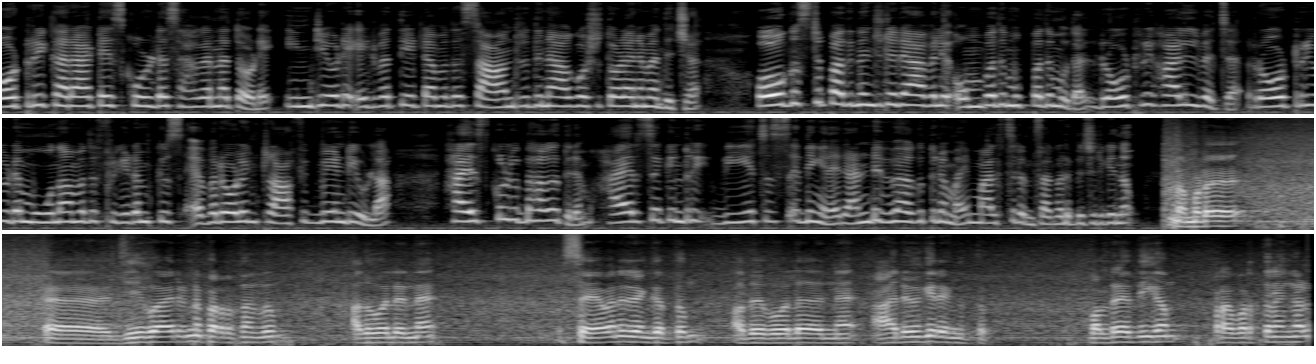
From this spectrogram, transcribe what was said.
റോട്ടറി കരാട്ടെ സ്കൂളിന്റെ സഹകരണത്തോടെ ഇന്ത്യയുടെ എഴുപത്തിയെട്ടാമത് സ്വാതന്ത്ര്യദിനാഘോഷത്തോടനുബന്ധിച്ച് ഓഗസ്റ്റ് പതിനഞ്ചിന് രാവിലെ ഒമ്പത് മുപ്പത് മുതൽ റോട്ടറി ഹാളിൽ വെച്ച് റോട്ടറിയുടെ മൂന്നാമത് freedom quiz ever rolling traffic വേണ്ടിയുള്ള ഹൈസ്കൂൾ വിഭാഗത്തിനും higher secondary V H S എന്നിങ്ങനെ രണ്ട് വിഭാഗത്തിനുമായി മത്സരം സംഘടിപ്പിച്ചിരിക്കുന്നു. നമ്മുടെ ജീവാരുണ്യ പ്രവർത്തനവും അതുപോലെ തന്നെ സേവന രംഗത്തും അതേപോലെ തന്നെ ആരോഗ്യ രംഗത്തും വളരെയധികം പ്രവർത്തനങ്ങൾ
